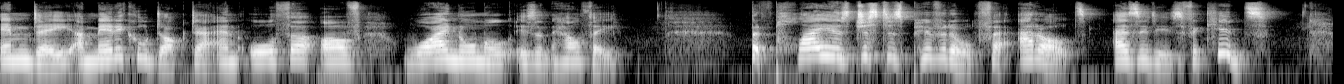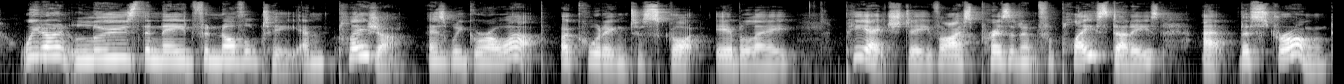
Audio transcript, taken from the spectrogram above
MD, a medical doctor and author of Why Normal Isn't Healthy. But play is just as pivotal for adults as it is for kids. We don't lose the need for novelty and pleasure as we grow up, according to Scott Eberle, PhD, Vice President for Play Studies at The Strong,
